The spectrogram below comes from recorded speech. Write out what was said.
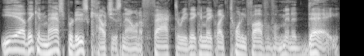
yeah, they can mass produce couches now in a factory. They can make like 25 of them in a day.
